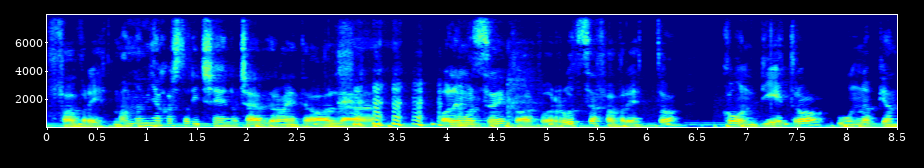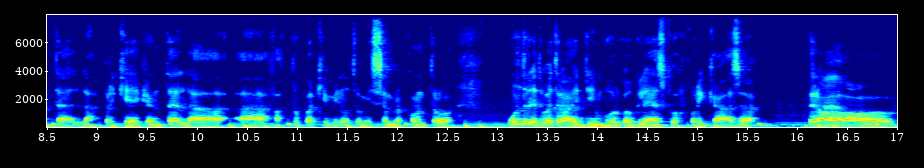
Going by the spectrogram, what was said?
Favretto, mamma mia cosa sto dicendo, cioè veramente ho, ho l'emozione in corpo, Ruzza Favretto con dietro un Piantella, perché Piantella ha fatto qualche minuto mi sembra contro una delle due tra Edimburgo e Glasgow fuori casa, però eh.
